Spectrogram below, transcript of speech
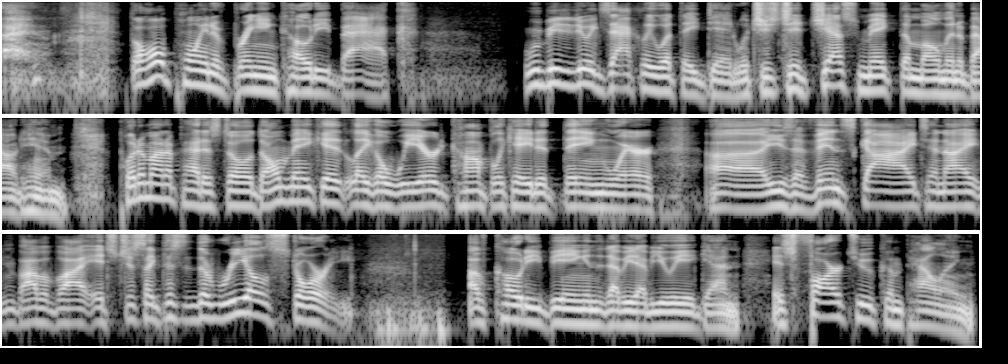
the whole point of bringing Cody back would be to do exactly what they did, which is to just make the moment about him. Put him on a pedestal. Don't make it like a weird, complicated thing where uh, he's a Vince guy tonight and blah, blah, blah. It's just like this is the real story of Cody being in the WWE again is far too compelling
